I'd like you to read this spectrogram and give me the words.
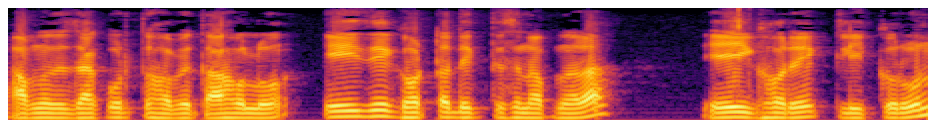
আপনাদের যা করতে হবে তা হলো, এই যে ঘরটা দেখতেছেন আপনারা, এই ঘরে ক্লিক করুন।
